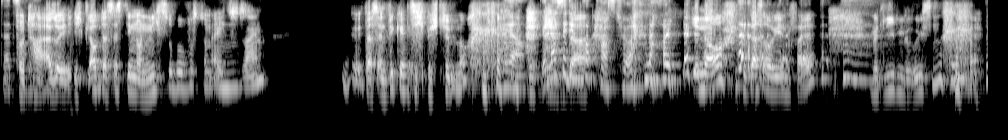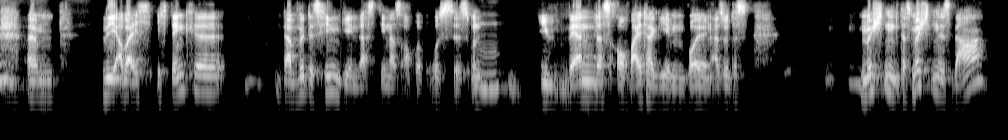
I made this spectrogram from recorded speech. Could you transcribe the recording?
dazu. Total. Also ich glaube, das ist denen noch nicht so bewusst, um ehrlich mhm. zu sein. Das entwickelt sich bestimmt noch. Ja, ja lass dir den Podcast hören. genau, das auf jeden Fall. Mit lieben Grüßen. ähm, nee, aber ich, ich denke, da wird es hingehen, dass denen das auch bewusst ist und mhm. die werden das auch weitergeben wollen. Also das möchten, das möchten ist da,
